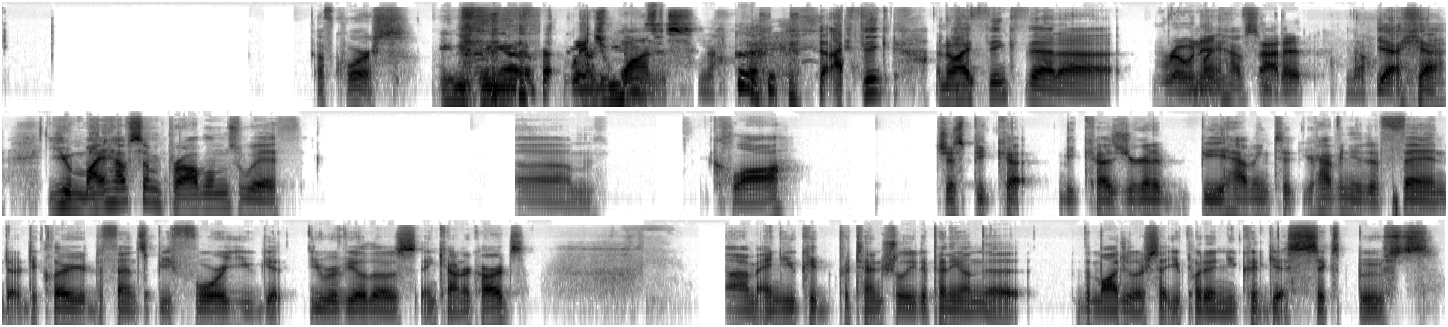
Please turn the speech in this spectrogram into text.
of course, Anything out of Which ones? No, I think no, I think that uh, Ronin. have some- it. No. yeah, yeah, you might have some problems with um, Klaw, just because because you're going to be having to you're having to defend or declare your defense before you get you reveal those encounter cards. Um, and you could potentially, depending on the the modular set you put in, you could get six boosts,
